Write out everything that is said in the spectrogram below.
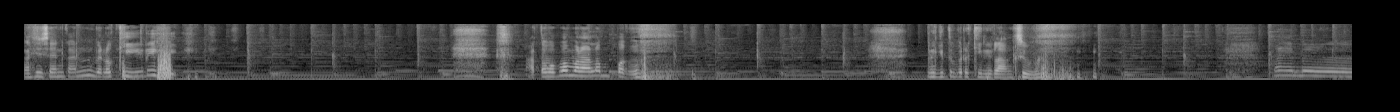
ngasih sen kanan belok kiri. Atau bapak malah lempeng. Ini kita belok kiri langsung. Aduh.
